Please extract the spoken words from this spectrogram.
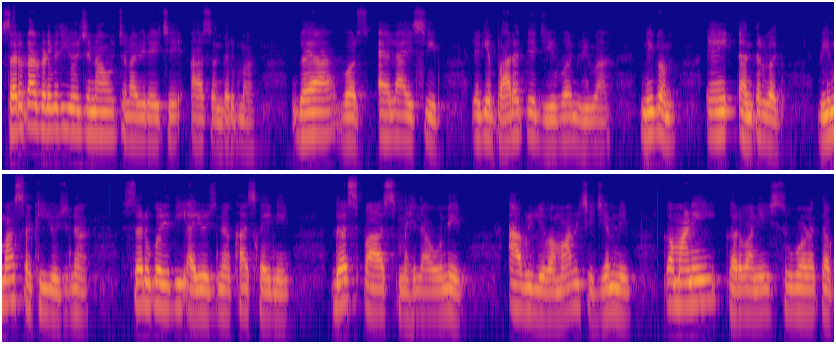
સરકાર ઘણી બધી યોજનાઓ ચલાવી રહી છે આ સંદર્ભમાં. ગયા વર્ષ એલઆઈસી એટલે કે ભારતીય જીવન વીમા નિગમ એ અંતર્ગત વીમા સખી યોજના શરૂ કરી હતી. આ યોજના ખાસ કરીને દસ પાસ મહિલાઓને આવરી લેવામાં આવી છે. જેમને કમાણી કરવાની સુવર્ણ તક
